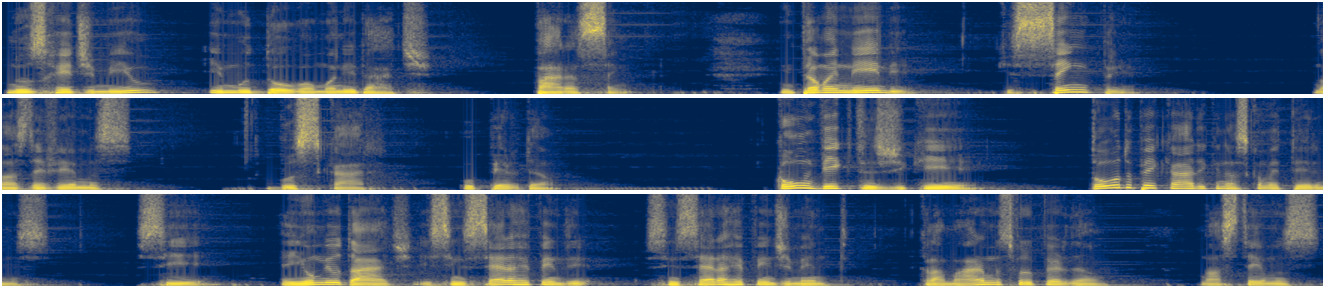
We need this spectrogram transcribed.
nos redimiu e mudou a humanidade para sempre. Então, é nele que sempre nós devemos buscar o perdão, convictos de que todo pecado que nós cometermos, se em humildade e sincero, arrependi sincero arrependimento clamarmos pelo perdão, nós temos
